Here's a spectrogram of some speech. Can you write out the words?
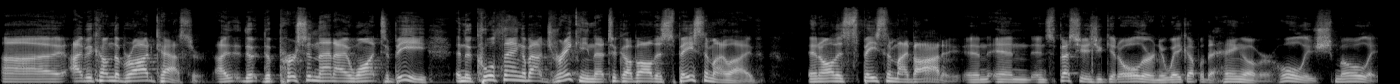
Uh, I become the broadcaster, I, the, the person that I want to be. And the cool thing about drinking that took up all this space in my life and all this space in my body, and, and, and especially as you get older and you wake up with a hangover, holy schmoly,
